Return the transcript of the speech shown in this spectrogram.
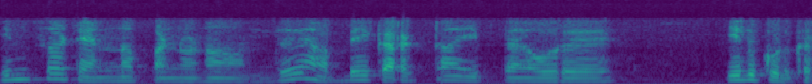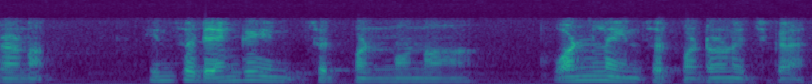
இன்சர்ட் என்ன பண்ணுனா வந்து அப்படியே கரெக்டாக இப்போ ஒரு இது கொடுக்குறேன்னா இன்சர்ட் எங்கே இன்சர்ட் பண்ணணும்னா ஒன்ல இன்சர்ட் பண்ணுறோம்னு வச்சுக்கிறேன்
